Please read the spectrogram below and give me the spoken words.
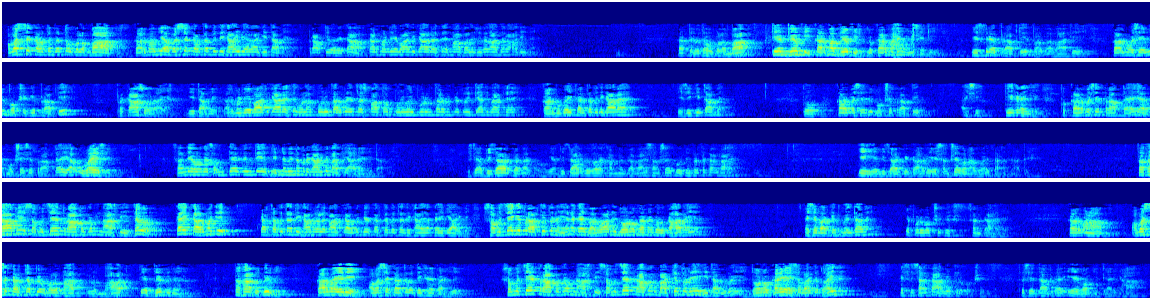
अवश्य कर्तव्य तो उपलम्बात कर्म भी अवश्य कर्तव्य दिखाई दे रहा गीता में। प्राप्ति हो रही कहा? कर्मण्यवाधिकार रहते माँ फल सुखदाचर आदि में। कर्तव्य तो उपलम्बात तेभ्यो भी कर्मभ्यो भी जो कर्म है उनसे भी। निष्क्रिय प्राप्ति भाती कर्मों से भी मोक्ष की प्राप्ति प्रकाश हो रहा है। गीता में कर्मण्यवाधिकार रहते बोला, पूर्व कर्म तस्पात पूर्व पूर्व तरफ़ इत्यादि वाक्य है। कर्म को ही कर्तव्य दिखा रहा है, इसी गीता में। तो कर्म से भी मोक्ष प्राप्ति ऐसी दिख रही है। तो कर्म से प्राप्त है या मोक्ष से प्राप्त है या उभय से? संदेह होगा समुद्र भिन्न भिन्न प्रकार की बातें आ रही है गीता इसलिए अब विचार करना हो गया। विचार के द्वारा खंडन करना है। संशय को निवृत्त करना है। यही है विचार के कारण ये संशय बना हुआ है कहना चाहते हैं। तथापि समुच्चय प्रापकम नास्ती। चलो, कई कर्म की कर्तव्यता दिखाने वाले बात, कर्म के कर्तव्यता दिखाया, कई ज्ञान की। समुच्चय की प्राप्ति तो नहीं है ना, कहीं भगवान ने दोनों करने को तो कहा नहीं है। ऐसे वाक्य तो मिलता नहीं। ये पूर्व की शंका है। कर्मणाम अवश्य कर्तव्य उपलब्धात तथा फिर भी। कर्म यदि अवश्य कर्तव्य दिखने पर भी, समुच्चय प्रापकम नास्ती। समुच्चय प्रापक वाक्य तो नहीं, गीता में कोई दोनों करे, ऐसा वाक्य तो है ही नहीं। ऐसी शंका आगे पूर्व पक्ष तो सिद्धांत कर एवं इत्यादि कहा।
